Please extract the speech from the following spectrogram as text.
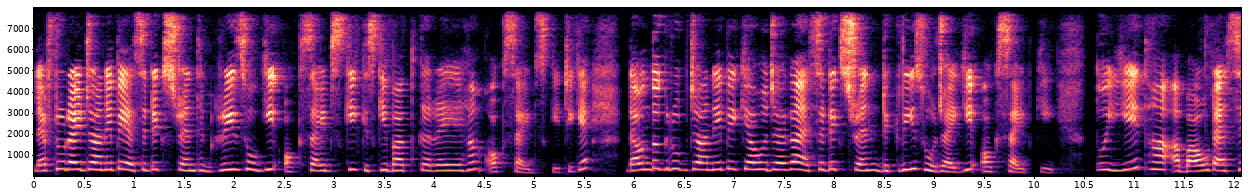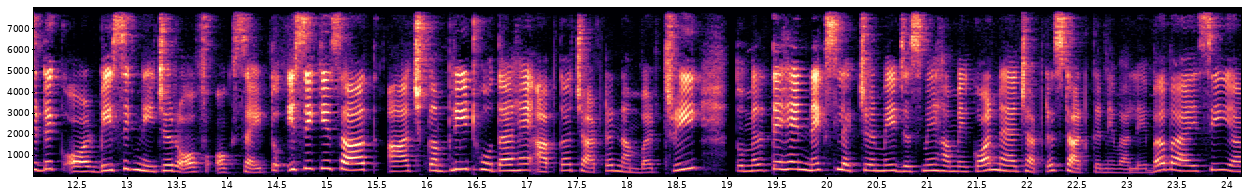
लेफ़्ट टू राइट जाने पे एसिडिक स्ट्रेंथ इंक्रीज होगी ऑक्साइड्स की। किसकी बात कर रहे हैं हम? ऑक्साइड्स की, ठीक है? डाउन द ग्रुप जाने पे क्या हो जाएगा? एसिडिक स्ट्रेंथ डिक्रीज हो जाएगी ऑक्साइड की। तो ये था अबाउट एसिडिक और बेसिक नेचर ऑफ़ ऑक्साइड तो इसी के साथ आज कंप्लीट होता है आपका चैप्टर नंबर थ्री तो मिलते हैं नेक्स्ट लेक्चर में, जिसमें हम एक और नया चैप्टर स्टार्ट करने वाले बाय बाय सी या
